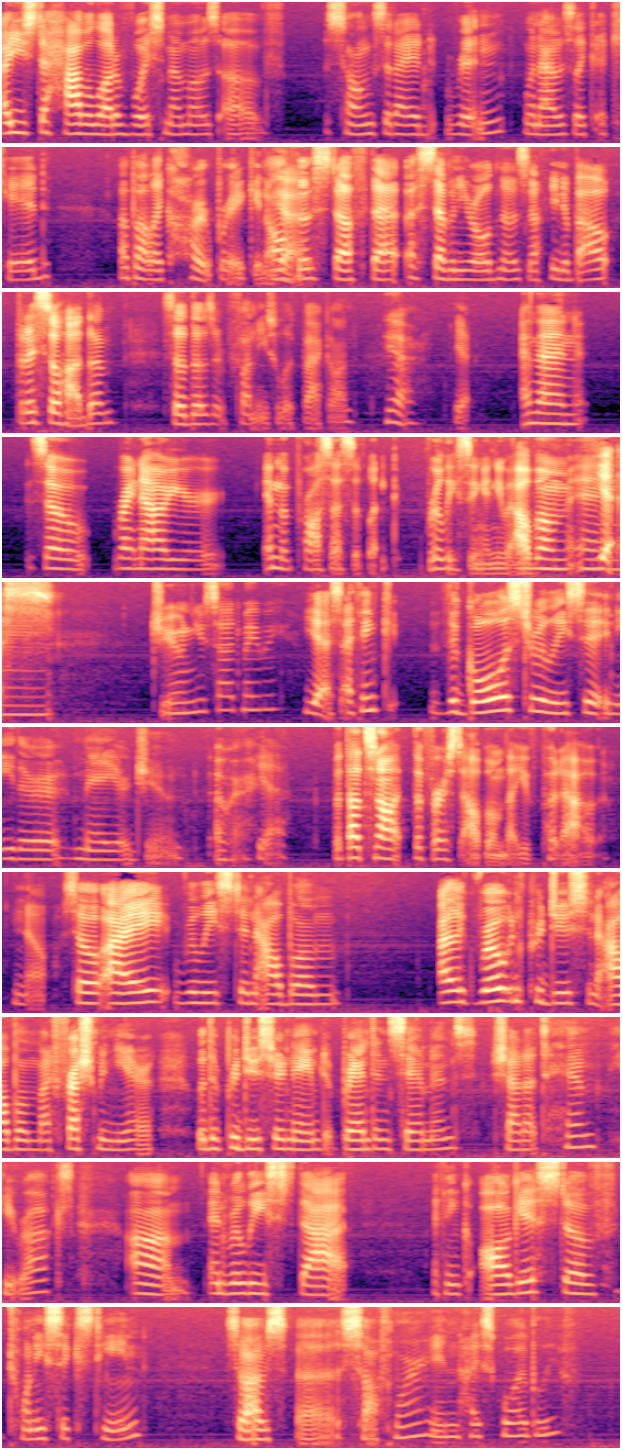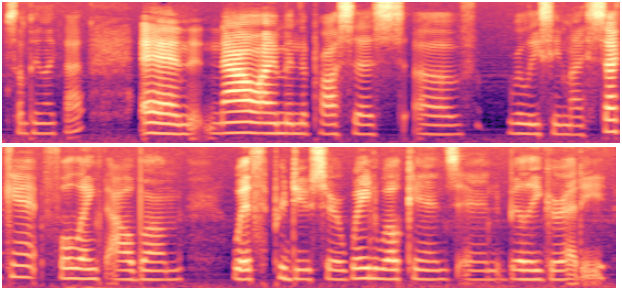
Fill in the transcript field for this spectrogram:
I used to have a lot of voice memos of songs that I had written when I was like a kid, about like heartbreak and all Yeah. those stuff that a seven-year-old knows nothing about. But I still had them, so those are funny to look back on. Yeah. Yeah. And then, so right now you're in the process of like releasing a new album in Yes. June, you said maybe? Yes, I think the goal is to release it in either May or June. Okay. Yeah. But that's not the first album that you've put out. No. So I released an album. I like wrote and produced an album my freshman year with a producer named Brandon Salmons. Shout out to him. He rocks. Um, and released that I think August of 2016. So I was a sophomore in high school, I believe. Something like that. And now I'm in the process of releasing my second full-length album with producer Wayne Wilkins and Billy Goretti.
